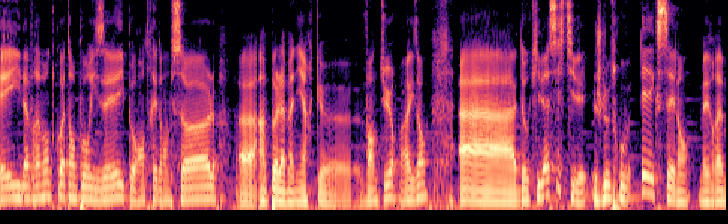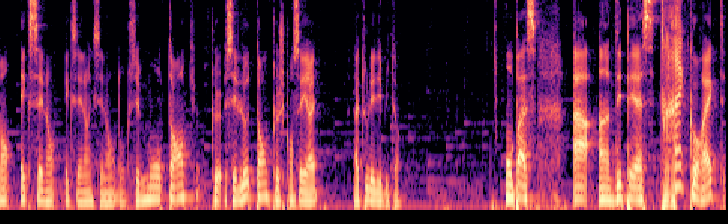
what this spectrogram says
Et il a vraiment de quoi temporiser, il peut rentrer dans le sol, euh, un peu à la manière que Venture par exemple. Euh, donc il est assez stylé, je le trouve excellent, mais vraiment excellent, excellent, excellent. Donc c'est mon tank, c'est le tank que je conseillerais à tous les débutants. On passe à un DPS très correct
